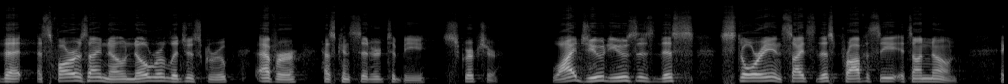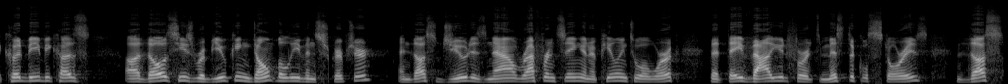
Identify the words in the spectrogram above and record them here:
that, as far as I know, no religious group ever has considered to be Scripture. Why Jude uses this story and cites this prophecy, it's unknown. It could be because uh, those he's rebuking don't believe in Scripture, and thus Jude is now referencing and appealing to a work that they valued for its mystical stories, thus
